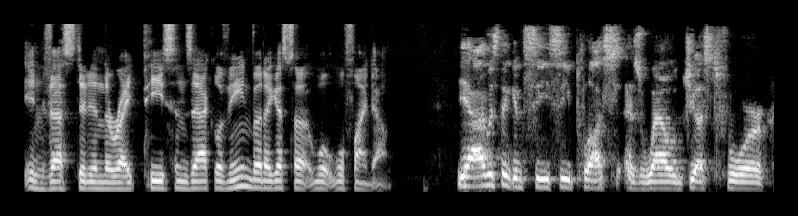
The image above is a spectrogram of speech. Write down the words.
invested in the right piece in Zach LaVine, but I guess uh, we'll we'll find out. Yeah, I was thinking CC plus as well, just for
